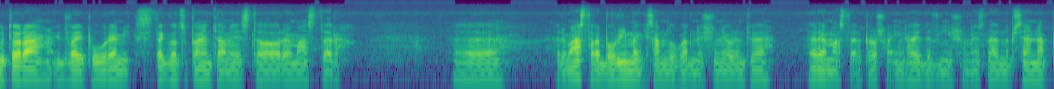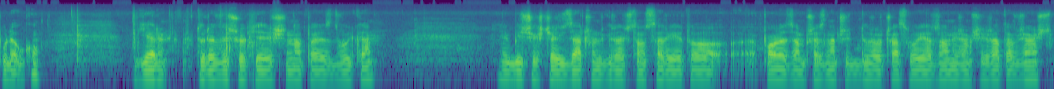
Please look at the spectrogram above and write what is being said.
1,5 i 2,5 remix. Z tego co pamiętam jest to remaster. E, remaster albo remake, sam dokładnie się nie orientuję. Remaster, proszę, in high definition. Jest nawet napisane na pudełku. Gier, które wyszły kiedyś na PS2. Jakbyście chcieli zacząć grać tą serię, to polecam przeznaczyć dużo czasu. Ja zamierzam się za to wziąć.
